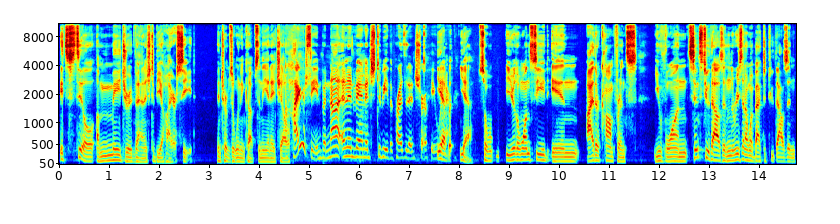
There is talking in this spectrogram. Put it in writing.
it's still a major advantage to be a higher seed in terms of winning cups in the a NHL. higher seed, but not an advantage to be the President's Trophy winner. Yeah, but yeah. So you're the one seed in either conference. You've won since 2000. And the reason I went back to 2000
